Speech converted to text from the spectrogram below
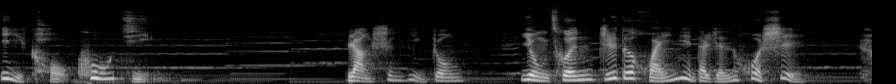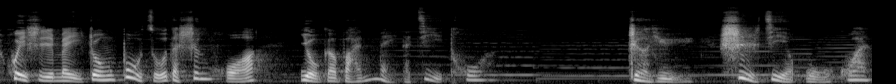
一口枯井。让生命中永存值得怀念的人或事，会使美中不足的生活。有个完美的寄托，这与世界无关。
